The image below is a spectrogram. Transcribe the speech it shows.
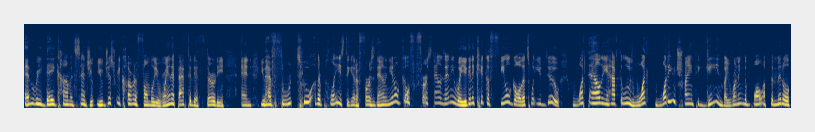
everyday common sense. You you just recovered a fumble. You ran it back to the thirty, and you have th- two other plays to get a first down, and you don't go for first downs anyway. You're going to kick a field goal. That's what you do. What the hell do you have to lose? What what are you trying to gain by running the ball up the middle?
